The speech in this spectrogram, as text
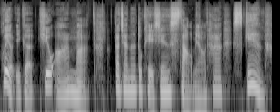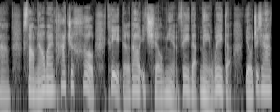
会有一个 QR 码。大家呢都可以先扫描它，scan 它，扫描完它之后，可以得到一球免费的、美味的由这家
